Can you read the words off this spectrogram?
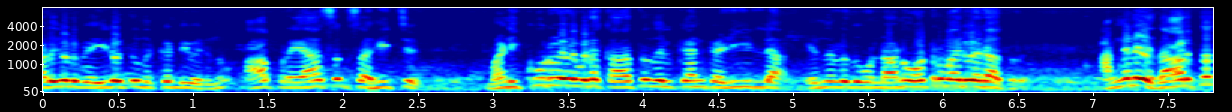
ആളുകൾ വെയിലത്ത് നിൽക്കേണ്ടി വരുന്നു. ആ പ്രയാസം സഹിച്ച് മണിക്കൂറുകൾ ഇവിടെ കാത്തു നിൽക്കാൻ കഴിയില്ല എന്നുള്ളത് കൊണ്ടാണ് വോട്ടർമാർ വരാത്തത്. അങ്ങനെ യഥാർത്ഥ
